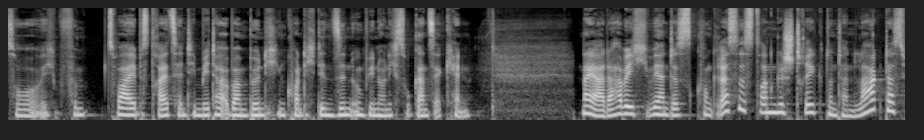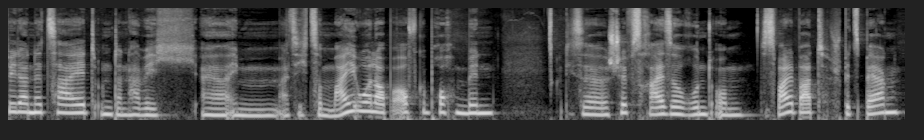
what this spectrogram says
so ich, fünf, zwei bis drei Zentimeter über dem Bündchen konnte ich den Sinn irgendwie noch nicht so ganz erkennen. Naja, da habe ich während des Kongresses dran gestrickt und dann lag das wieder eine Zeit und dann habe ich, äh, im, als ich zum Maiurlaub aufgebrochen bin, diese Schiffsreise rund um Svalbard, Spitzbergen,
